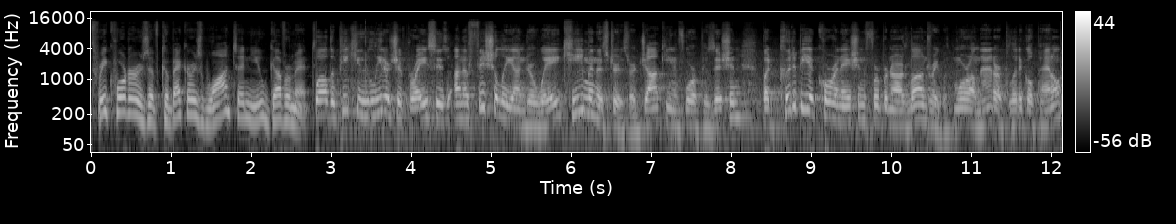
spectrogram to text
Three quarters of Quebecers want a new government. While the PQ leadership race is unofficially underway, key ministers are jockeying for position, but could it be a coronation for Bernard Landry? With more on that, our political panel.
